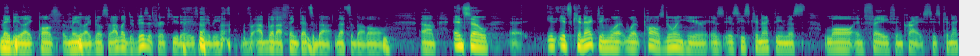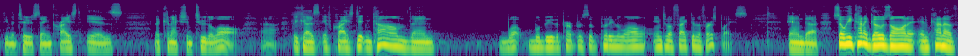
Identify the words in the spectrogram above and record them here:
Maybe like Paul, or maybe like Bill said, I'd like to visit for a few days, maybe. but, I, but I think that's about that's about all. Um, and so, uh, it, it's connecting what what Paul's doing here is is he's connecting this law and faith in Christ. He's connecting the two, saying Christ is the connection to the law. Uh, because if Christ didn't come, then what would be the purpose of putting the law into effect in the first place? And uh, so he kind of goes on and kind of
